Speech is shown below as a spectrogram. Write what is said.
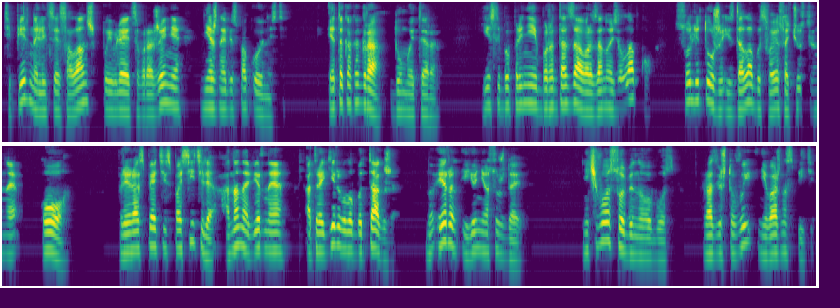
Теперь на лице Саланж появляется выражение нежной обеспокоенности. «Это как игра», — думает Эра. «Если бы при ней барантозавр занозил лапку, Соли тоже издала бы свое сочувственное «О!». При распятии Спасителя она, наверное, отреагировала бы так же, но Эрон ее не осуждает. «Ничего особенного, босс, разве что вы неважно спите».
